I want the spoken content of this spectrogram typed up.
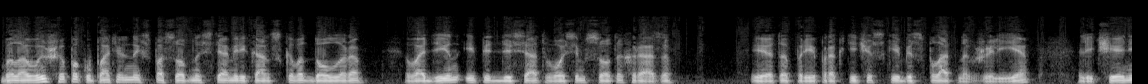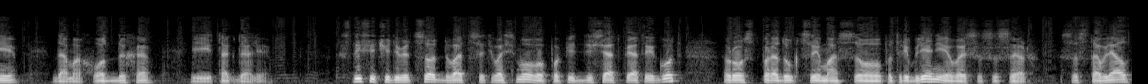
была выше покупательной способности американского доллара в 1,58 раза и это при практически бесплатных жилье, лечении, домах отдыха и так далее. С 1928 по 1955 год рост продукции массового потребления в СССР составлял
